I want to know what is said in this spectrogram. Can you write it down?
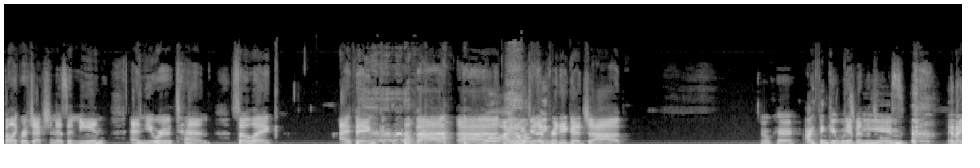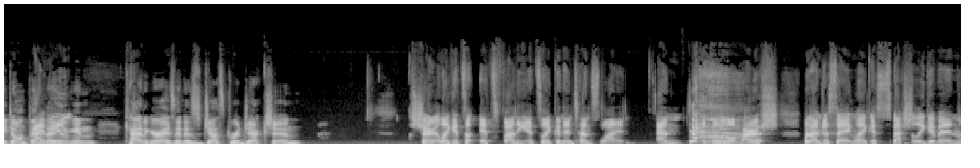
But like rejection isn't mean and you were 10. So like I think that uh Well, I don't you did think- a pretty good job. Okay. I think it was Given the tools. mean. and I don't think I that you can categorize it as just rejection. Sure, like it's it's funny. It's like an intense line. and it's a little harsh. But I'm just saying, like, especially given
